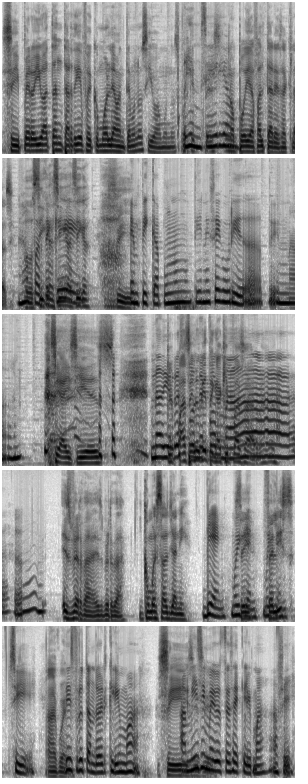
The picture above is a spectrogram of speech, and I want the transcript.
Sí, pero iba tan tarde que fue como levantémonos y vámonos. Porque ¿en pues, serio? no podía faltar esa clase. No, Oh, siga, siga, siga. Sí. En pickup uno no tiene seguridad de nada. ¿no? Sí, ahí sí es. Nadie Que pase lo que tenga que pasar. Es verdad, es verdad. ¿Y cómo estás, Yanni? Bien, muy Sí, bien. muy ¿feliz? bien. Sí. Ah, bueno. Disfrutando del clima. Sí. A mí sí, me gusta ese clima, así.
